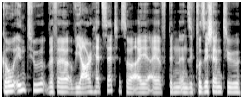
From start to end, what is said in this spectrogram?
go into with a VR headset. So, I, I have been in the position to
